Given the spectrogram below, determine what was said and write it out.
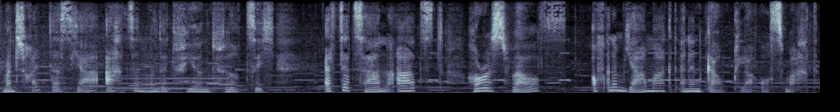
Man schreibt das Jahr 1844, als der Zahnarzt Horace Wells auf einem Jahrmarkt einen Gaukler ausmacht.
